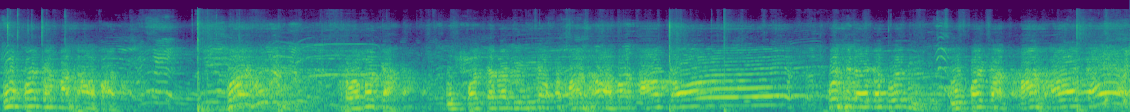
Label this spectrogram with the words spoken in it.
Umpankan Mas Ahmad. Barhun selamatkan. Umpankan lagi dia Mas Ahmad. Angkat masih dalam Wendy umpankan Mas Ahmad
